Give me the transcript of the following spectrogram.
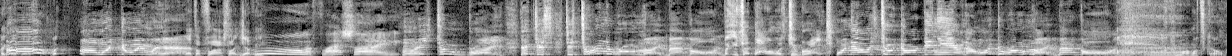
this? oh, What? oh, what doing with that? That's a flashlight, Jeffy. Ooh, a flashlight. Oh, it's too bright. Just, just turn the room light back on. But you said that one was too bright. well, now it's too dark in here, and I want the room light back on. Come on, let's go.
